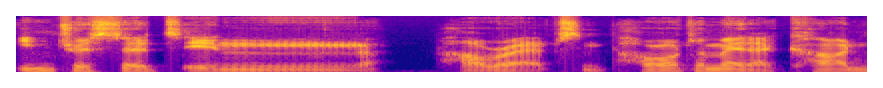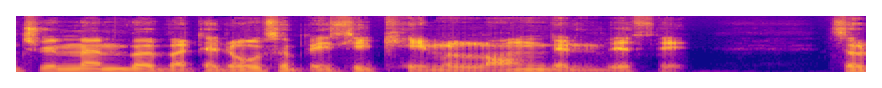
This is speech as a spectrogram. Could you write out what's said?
interested in Power Apps and Power Automate. I can't remember, but that also basically came along then with it. So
